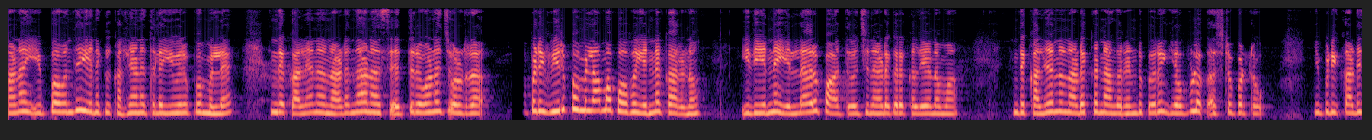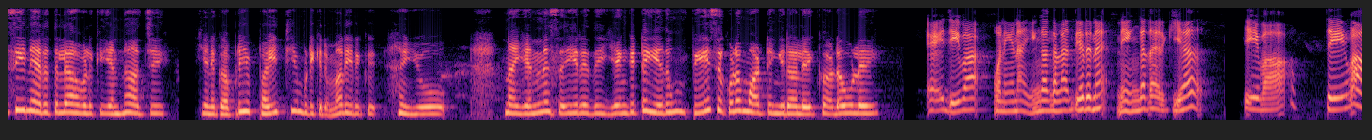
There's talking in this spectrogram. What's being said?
ஆனால் இப்போ வந்து எனக்கு கல்யாணத்தில் விருப்பம் இல்லை. இந்த கல்யாணம் நடந்தால் நான் செத்துருவேன்னு சொல்கிறேன் அப்படி விருப்பம் இல்லாமல் போக என்ன காரணம்? இது என்ன எல்லாரும் பார்த்து வச்சு நடக்கிற கல்யாணமா? இந்த கல்யாணம் நடக்க நாங்கள் ரெண்டு பேரும் எவ்வளோ கஷ்டப்பட்டோம். இப்படி கடைசி நேரத்தில் அவளுக்கு என்ன ஆச்சு எனக்கு அப்படியே பைத்தியம் பிடிக்கிற மாதிரி இருக்கு. ஐயோ நான் என்ன செய்யறது? என்கிட்ட எதுவும் பேசக்கூட மாட்டேங்கிறாளே கடவுளே. ஏய் ஜீவா உன்னை நான் எங்கெங்கெல்லாம் தேடுனேன்? நீ எங்கே தான் இருக்கியா? தேவா தேவா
